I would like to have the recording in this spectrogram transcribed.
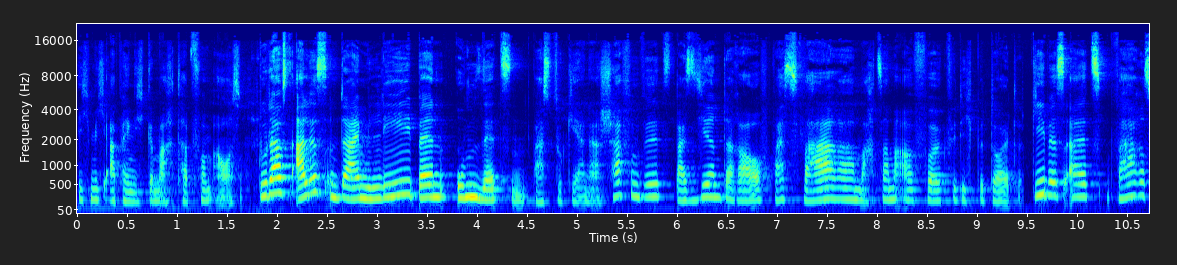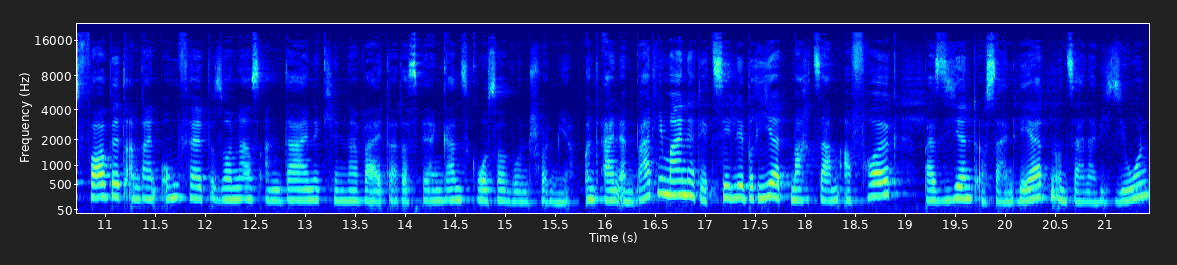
ich mich abhängig gemacht habe vom Außen. Du darfst alles in deinem Leben umsetzen, was du gerne erschaffen willst, basierend darauf, was wahrer, machtsamer Erfolg für dich bedeutet. Gebe es als wahres Vorbild an dein Umfeld, besonders an deine Kinder weiter. Das wäre ein ganz großer Wunsch von mir. Und ein Embodiment Gemeinde, der zelebriert machtsamen Erfolg basierend auf seinen Werten und seiner Vision,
